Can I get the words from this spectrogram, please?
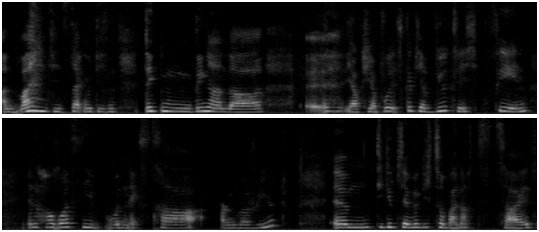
an Valentinstag mit diesen dicken Dingern da. Äh, ja, okay, obwohl es gibt ja wirklich Feen in Hogwarts, die wurden extra engagiert ähm, die gibt es ja wirklich zur Weihnachtszeit.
